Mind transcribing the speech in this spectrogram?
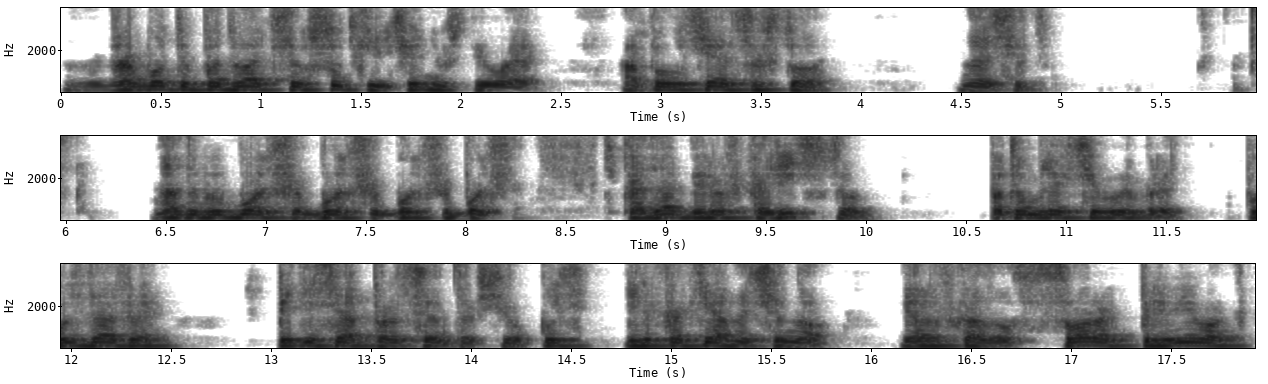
Работаю по 2 часа в сутки, ничего не успеваю. А получается что? Значит, надо бы больше, больше, больше, больше. Когда берешь количество, потом легче выбрать. Пусть даже 50% всего. Пусть, или как я начинал, я рассказывал, 40 прививок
